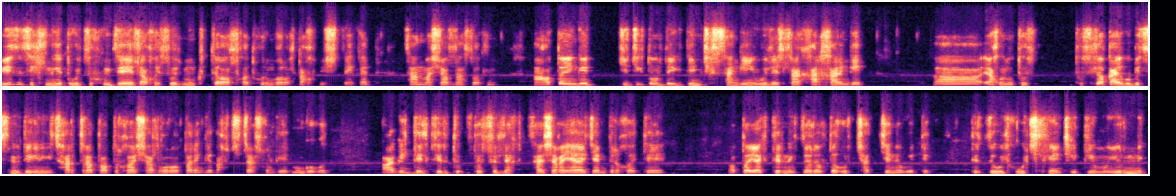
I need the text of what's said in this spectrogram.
бизнес эхлэнэ гэдэг үл зөвхөн зээл авах эсвэл мөнгөтэй болгоод хөрөнгө оруулалт авах биш дээ гэхэд цаана маш олон асуудал. А одоо ингээд жижиг дундыг дэмжих сангийн үйл ажиллагааг харахаар ингээд яг нь төслөө гайгүй бичснүүдийг ингэж харж байгаа тодорхой шалгууруудаар ингээд авчиж байгаа шүү. Тэгээд мөнгө өгөөд. А гэтэл тэр төсөл цаашаага яаж амьдрах вэ те? Одоо яг тэр нэг зорилгодоо хүрч гэнэ үү гэдэг тэр зөвлөх үйлчлэгээ ч гэдэг юм уу ер нь нэг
